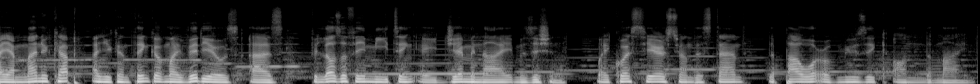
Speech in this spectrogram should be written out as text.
I am Manukapp, and you can think of my videos as philosophy meeting a Gemini musician. My quest here is to understand the power of music on the mind.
